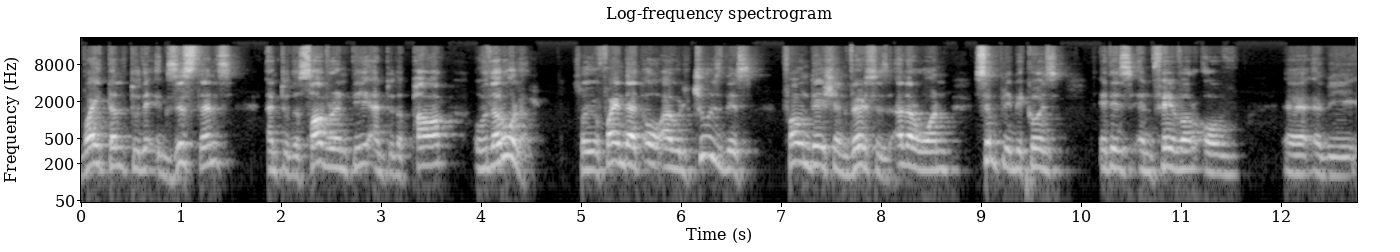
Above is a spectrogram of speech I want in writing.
vital to the existence and to the sovereignty and to the power of the ruler. So you find that, oh, I will choose this foundation versus other one simply because it is in favor of uh, the,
